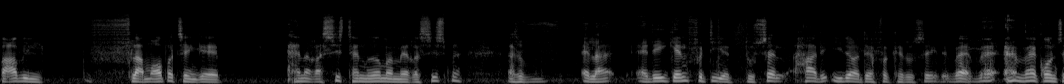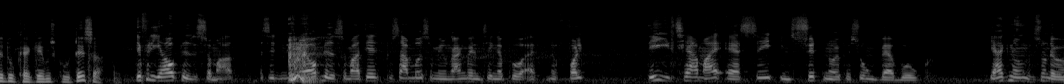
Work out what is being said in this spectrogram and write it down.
bare ville flamme op og tænke, han er racist, han møder mig med racisme. Altså, eller er det igen fordi, at du selv har det i dig, og derfor kan du se det? Hvad, hvad, hvad er grunden til, at du kan gennemskue det så? Det er fordi, jeg har oplevet det så meget. Altså, når jeg har oplevet det så meget, det er på samme måde, som jeg nogle gange imellem tænker på, at når folk... Det irriterer mig er at se en 17-årig person være woke. Jeg har ikke nogen person, der var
